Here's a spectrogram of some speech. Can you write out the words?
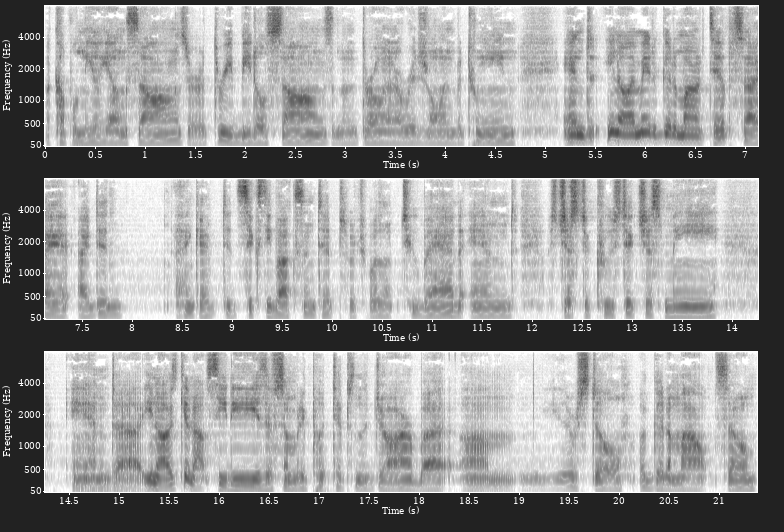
a couple Neil Young songs or three Beatles songs and then throw in an original in between. And, you know, I made a good amount of tips. I, I did, I think I did 60 bucks in tips, which wasn't too bad. And it was just acoustic, just me. Uh, you know, I was giving out CDs if somebody put tips in the jar, but um, there was still a good amount. So,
